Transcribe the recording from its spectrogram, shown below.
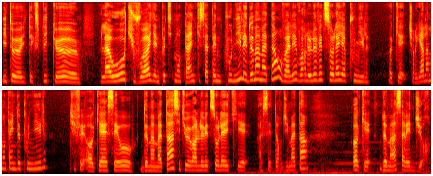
il t'explique que Là-haut, tu vois, il y a une petite montagne qui s'appelle Pounil. Et demain matin, on va aller voir le lever de soleil à Pounil. Ok, tu regardes la montagne de Pounil Tu fais, ok, c'est haut. Demain matin, si tu veux voir le lever de soleil qui est à 7 heures du matin, ok, demain, ça va être dur.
